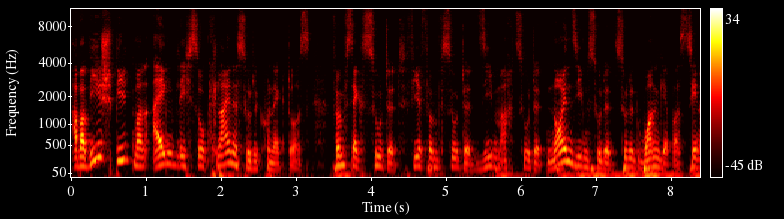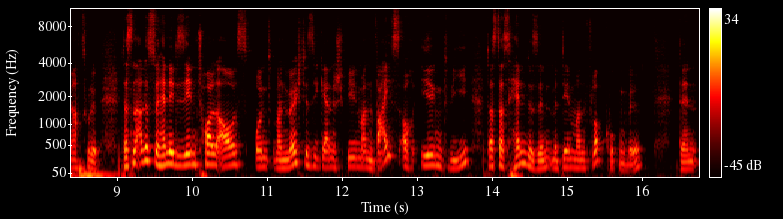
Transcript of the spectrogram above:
Aber wie spielt man eigentlich so kleine Suited Connectors? 5, 6 Suited, 4, 5 Suited, 7, 8 Suited, 9, 7 Suited, Suited One Gappers, 10, 8 Suited. Das sind alles so Hände, die sehen toll aus und man möchte sie gerne spielen. Man weiß auch irgendwie, dass das Hände sind, mit denen man Flop gucken will. Denn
